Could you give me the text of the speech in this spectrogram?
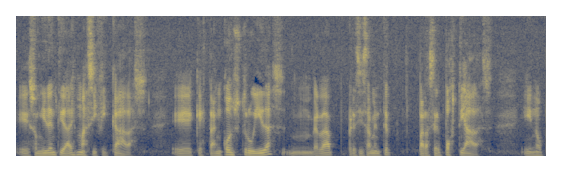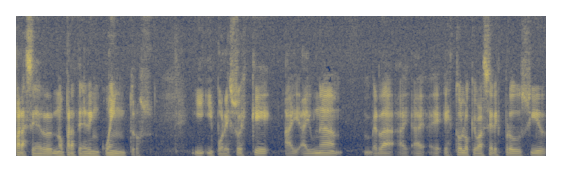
eh, son identidades masificadas eh, que están construidas, ¿verdad? Precisamente para ser posteadas y no para, ser, no para tener encuentros. Y, por eso es que hay, una, ¿verdad? esto lo que va a hacer es producir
